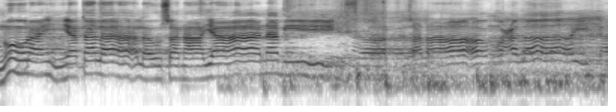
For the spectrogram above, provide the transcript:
نورا يتلالو سنا يا نبي سلام عليك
